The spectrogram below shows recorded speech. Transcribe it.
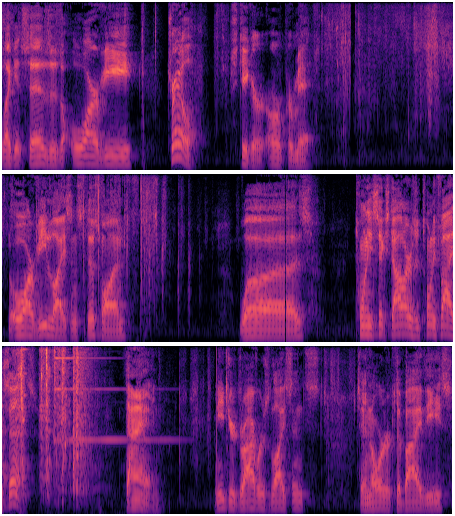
like it says, is ORV trail sticker or permit. The ORV license, this one, was $26.25. Dang. Need your driver's license to, in order to buy these.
